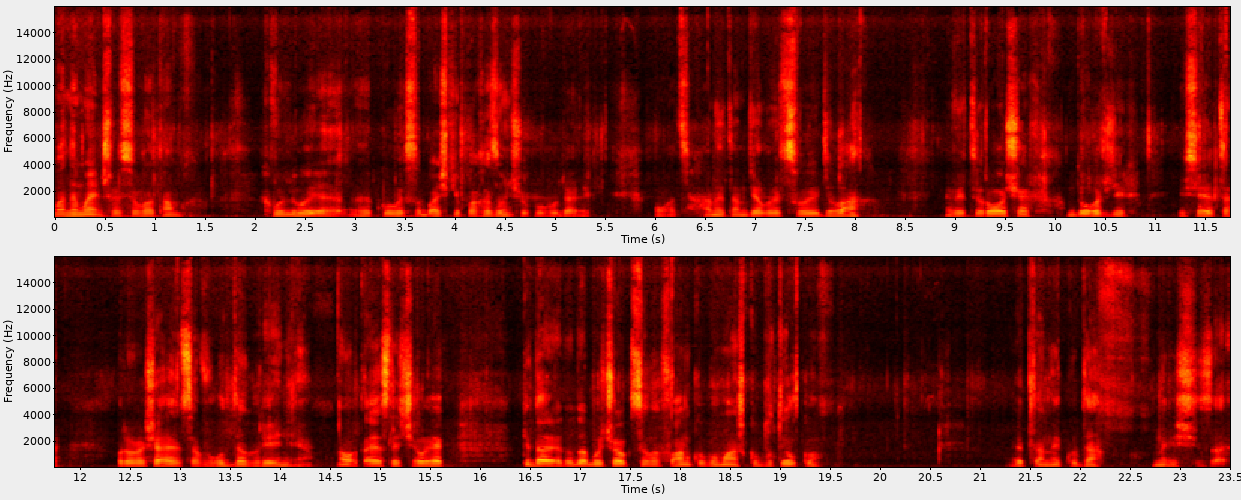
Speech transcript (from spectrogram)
Мене менше всього там хвилює, е, коли собачки по газончику гуляють. От, вони там делают свої дела, ветерочек, дождик, и все это превращается в удобрение. Вот. А если человек кидает туда бычок, целлофанку, бумажку, бутылку, это никуда не исчезает.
